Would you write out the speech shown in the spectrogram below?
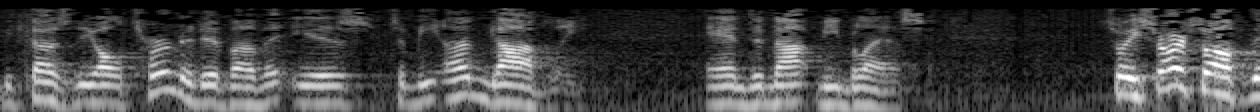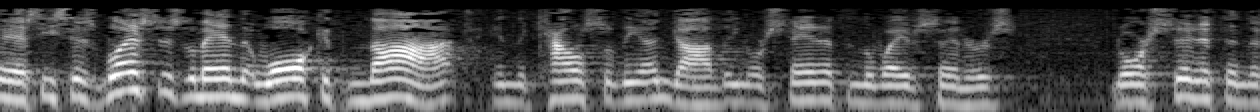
because the alternative of it is to be ungodly and to not be blessed. So he starts off this. He says, Blessed is the man that walketh not in the counsel of the ungodly, nor standeth in the way of sinners, nor sitteth in the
